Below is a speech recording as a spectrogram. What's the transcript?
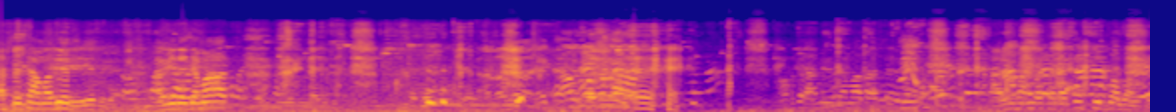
আসতেছে আমাদের আমিরে জামাত। আমাদের আমিরে জামাত আসতেছে হাড়ি ভাঙ্গা খেলাতে ফুটবল ভাঙতে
